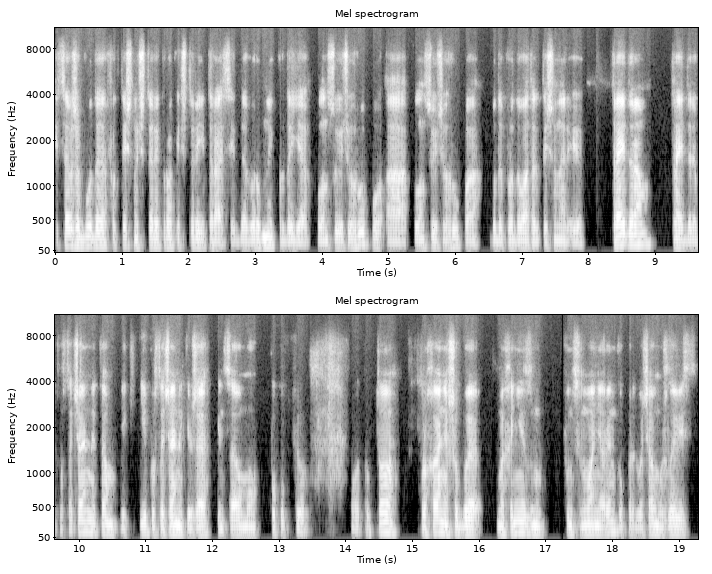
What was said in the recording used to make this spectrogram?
і це вже буде фактично чотири кроки, чотири ітерації, де виробник продає балансуючу групу, а балансуюча група буде продавати електричну енергію трейдерам, трейдери постачальникам і постачальники вже кінцевому покупцю. От, Тобто, прохання, щоб механізм функціонування ринку передбачав можливість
